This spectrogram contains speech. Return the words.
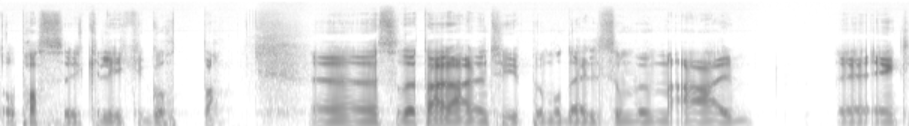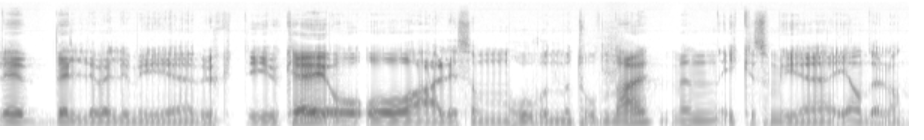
og passer ikke like godt, da. Eh, så dette her er en type modell som er eh, egentlig veldig, veldig mye brukt i UK, og, og er liksom hovedmetoden der, men ikke så mye i andre land.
